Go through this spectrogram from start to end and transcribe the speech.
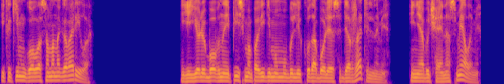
и каким голосом она говорила. Ее любовные письма, по-видимому, были куда более содержательными и необычайно смелыми.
